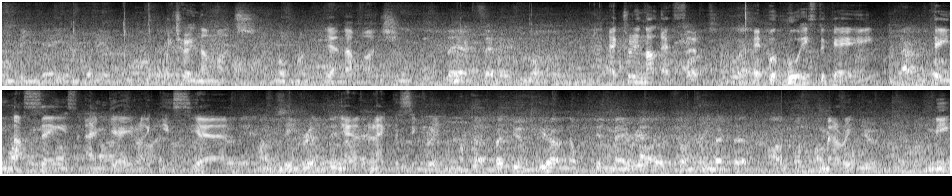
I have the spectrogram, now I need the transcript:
in being gay in Korea, Actually, not much. not much. Yeah, not much. They accept Actually, not accept. If who is the gay, they not saying I'm gay like this. Yeah, secret. yeah, like the secret. But you, you have not been married or something like that? Married? You? Me?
